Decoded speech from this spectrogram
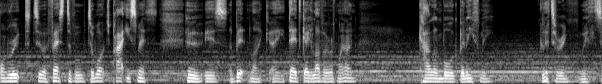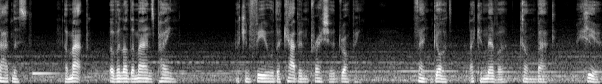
en route to a festival to watch Patti Smith, who is a bit like a dead gay lover of my own. Kalundborg beneath me, glittering with sadness a map of another man's pain. I can feel the cabin pressure dropping. Thank God I can never come back here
